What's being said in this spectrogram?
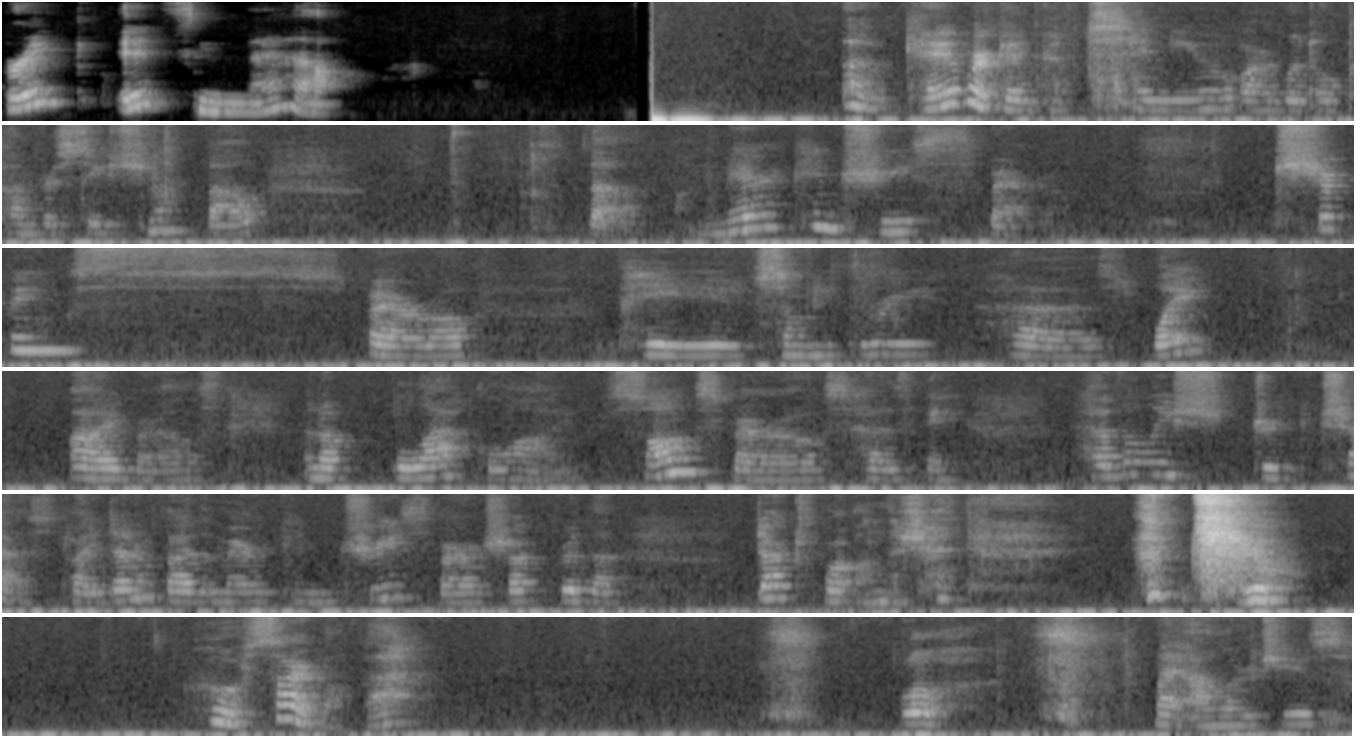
Break, it's now. Okay, we're going to continue our little conversation about the American tree sparrow. Chipping sparrow, page 73, has white eyebrows and a black line. Song sparrows has a heavily streaked chest. To identify the American tree sparrow, check for the dark spot on the chest. Oh, sorry about that. Oh, my allergies.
